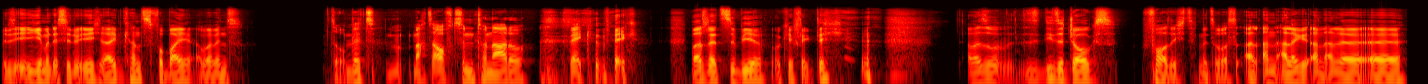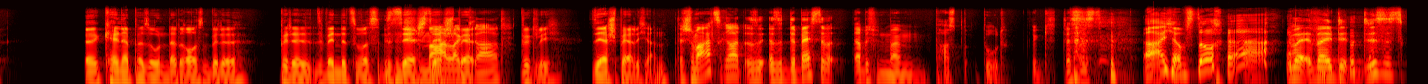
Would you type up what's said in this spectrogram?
Wenn es jemand ist, den du eh nicht leiden kannst, vorbei, aber wenn es so, jetzt macht's auf zu einem Tornado. Weg. weg. War das letzte Bier? Okay, fick dich. aber so, diese Jokes, Vorsicht mit sowas. An, an alle, an alle äh, äh, Kellnerpersonen da draußen, bitte, bitte wendet sowas Das ist sehr, sehr schmaler spär, Grad. wirklich sehr spärlich an. Der schmalste Grad, also, also der beste habe ich mit meinem Post-Dude. Das ist, Ah, ich hab's doch. Weil, weil das ist,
